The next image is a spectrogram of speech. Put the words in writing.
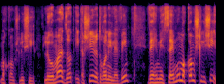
מקום שלישי. לעומת זאת, היא תשאיר את רוני לוי, והם יסיימו מקום שלישי.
